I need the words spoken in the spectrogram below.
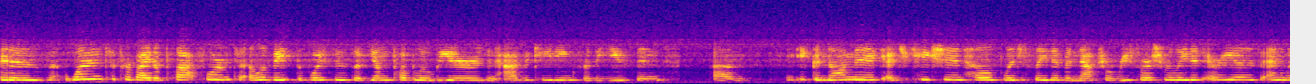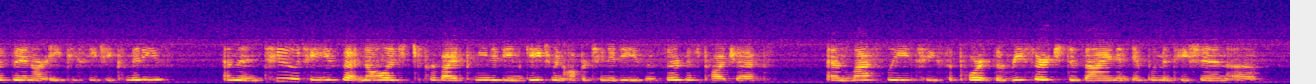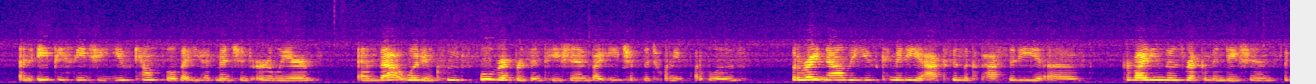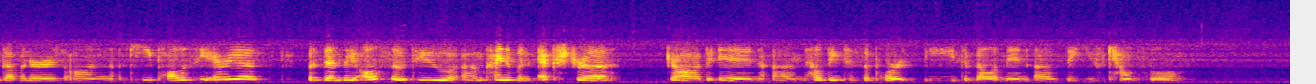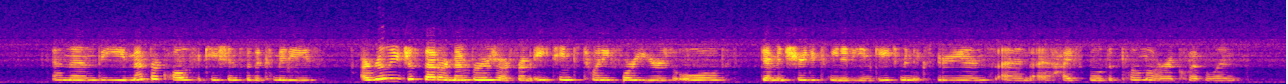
is one, to provide a platform to elevate the voices of young Pueblo leaders and advocating for the youth in um, economic, education, health, legislative, and natural resource related areas and within our APCG committees. And then two, to use that knowledge to provide community engagement opportunities and service projects. And lastly, to support the research, design, and implementation of an APCG Youth Council that you had mentioned earlier. And that would include full representation by each of the 20 pueblos. So right now, the Youth Committee acts in the capacity of providing those recommendations to governors on key policy areas, but then they also do um, kind of an extra job in um, helping to support the development of the youth council. And then the member qualifications for the committees are really just that our members are from 18 to 24 years old demonstrated community engagement experience, and a high school diploma or equivalent.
